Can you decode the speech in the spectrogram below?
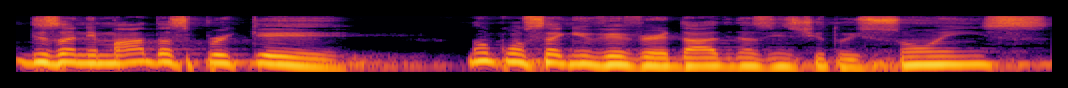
desanimadas porque não conseguem ver verdade nas instituições,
